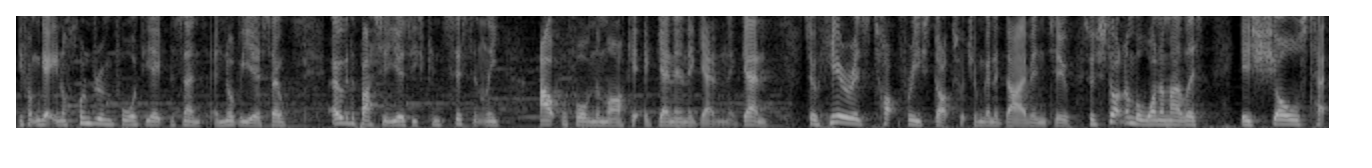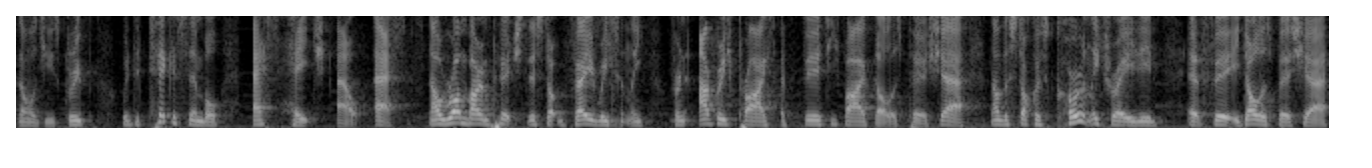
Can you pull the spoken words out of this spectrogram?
if I'm getting 148% another year. So over the past few years, he's consistently outperformed the market again and again and again. So here is top three stocks, which I'm going to dive into. So stock number one on my list is Shoals Technologies Group with the ticker symbol SHLS. Now, Ron Baron purchased this stock very recently for an average price of $35 per share. Now, the stock is currently trading at $30 per share.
